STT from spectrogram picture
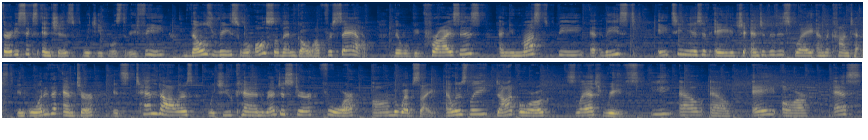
36 inches, which equals 3 feet. Those wreaths will also then go up for sale. There will be prizes, and you must be at least 18 years of age to enter the display and the contest. In order to enter, it's $10, which you can register for on the website, ellarslie.org slash wreaths. E L L A R S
